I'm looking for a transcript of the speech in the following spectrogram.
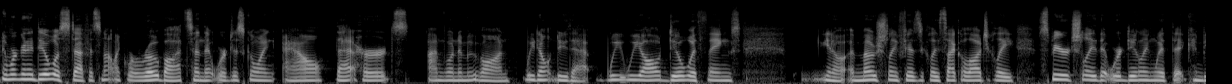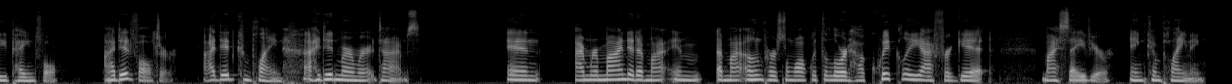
and we're going to deal with stuff it's not like we're robots and that we're just going ow that hurts I'm going to move on. We don't do that. We we all deal with things, you know, emotionally, physically, psychologically, spiritually that we're dealing with that can be painful. I did falter. I did complain. I did murmur at times. And I'm reminded of my in of my own personal walk with the Lord how quickly I forget my Savior in complaining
